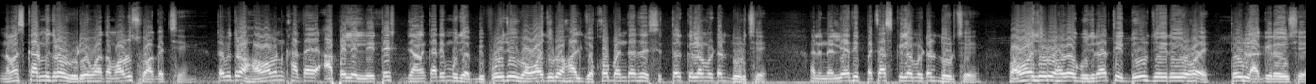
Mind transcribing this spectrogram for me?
નમસ્કાર મિત્રો, વિડીયોમાં તમારું સ્વાગત છે. તો મિત્રો, હવામાન ખાતાએ આપેલી લેટેસ્ટ જાણકારી મુજબ બિપોરજોઈ વાવાઝોડું હાલ જોખો બંદરથી સિત્તેર કિલોમીટર દૂર છે અને નલિયાથી પચાસ કિલોમીટર દૂર છે. વાવાઝોડું હવે ગુજરાતથી દૂર જઈ રહ્યું હોય તેવું લાગી રહ્યું છે.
